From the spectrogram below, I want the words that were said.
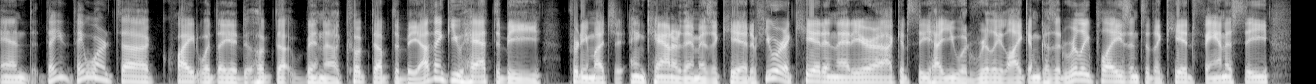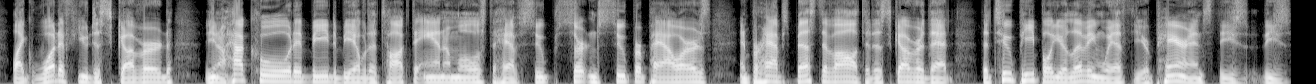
and they they weren't uh, quite what they had hooked up, been uh, cooked up to be. I think you had to be pretty much encounter them as a kid. If you were a kid in that era, I could see how you would really like them because it really plays into the kid fantasy. Like, what if you discovered, you know, how cool would it be to be able to talk to animals, to have certain superpowers, and perhaps best of all, to discover that the two people you're living with, your parents, these these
